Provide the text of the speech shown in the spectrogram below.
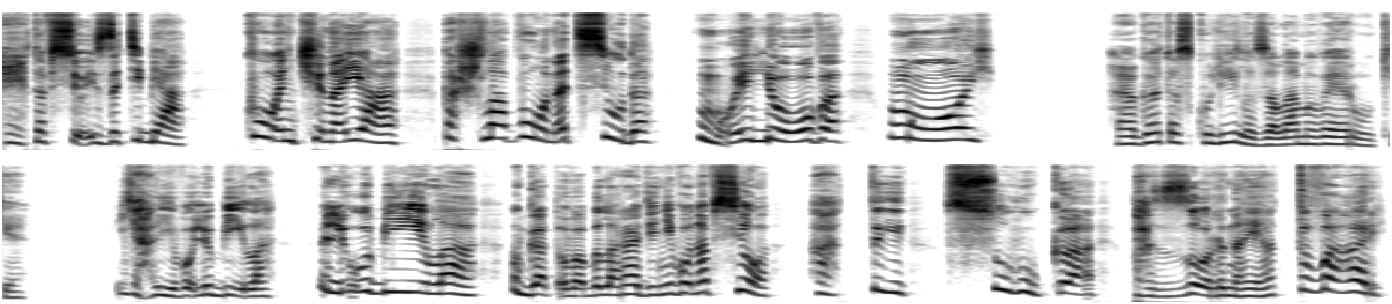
Это все из-за тебя. Конченая! Пошла вон отсюда! Мой Лёва! Мой!» Агата скулила, заламывая руки. «Я его любила! Любила! Готова была ради него на все! А ты, сука, позорная тварь!»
